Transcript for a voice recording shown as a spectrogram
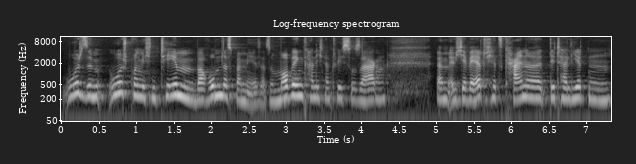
ursprünglichen Themen, warum das bei mir ist. Also Mobbing kann ich natürlich so sagen. Ähm, ich werde euch jetzt keine detaillierten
